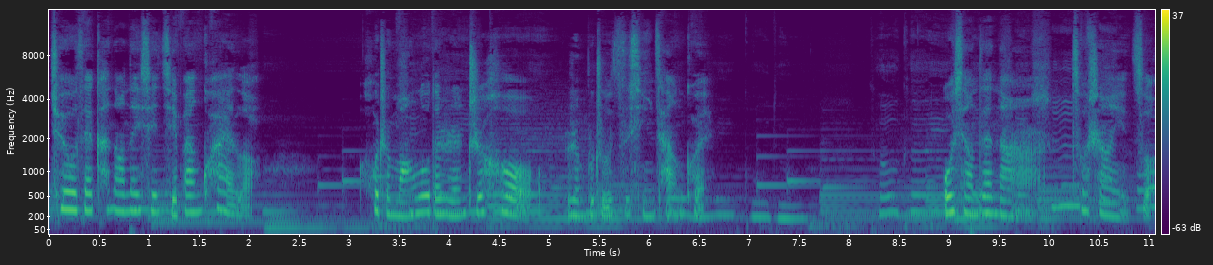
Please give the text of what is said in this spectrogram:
却又在看到那些结伴快乐或者忙碌的人之后，忍不住自行惭愧。我想在哪儿坐上一坐，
